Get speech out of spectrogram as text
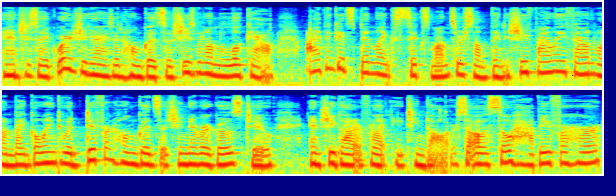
And she's like, Where did you guys at Home Goods? So she's been on the lookout. I think it's been like six months or something. She finally found one by going to a different Home Goods that she never goes to and she got it for like $18. So I was so happy for her.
